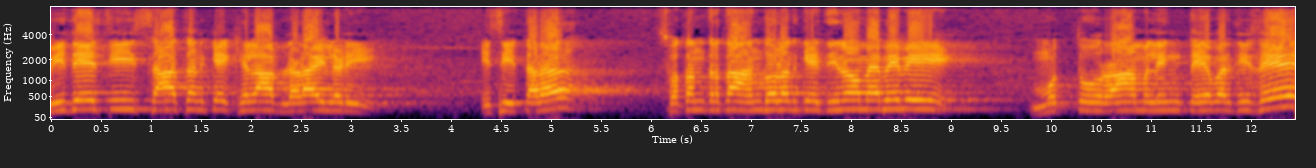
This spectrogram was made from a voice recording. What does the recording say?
विदेशी शासन के खिलाफ लड़ाई लड़ी। इसी तरह स्वतंत्रता आंदोलन के दिनों में भी, भी मुत्तू रामलिंग तेवर जी से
